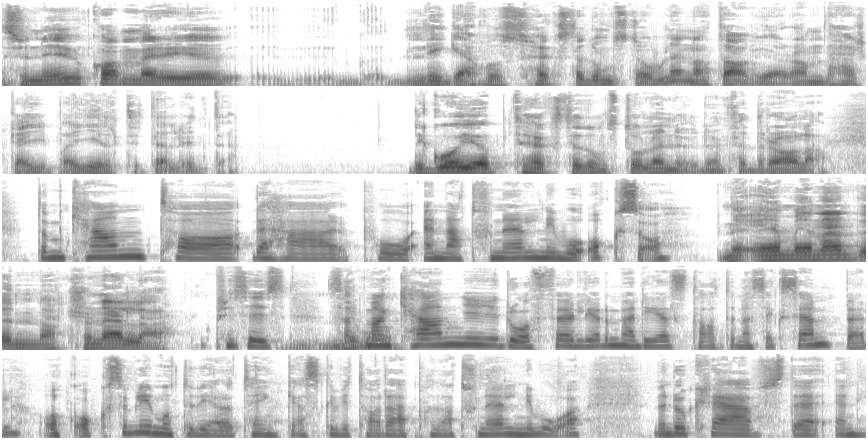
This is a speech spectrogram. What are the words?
så nu kommer det ju ligga hos Högsta domstolen att avgöra om det här ska vara giltigt eller inte. Det går ju upp till Högsta domstolen nu, den federala. De kan ta det här på en nationell nivå också. Nej, jag menar den nationella. Precis, så att man kan ju då följa de här delstaternas exempel och också bli motiverad att tänka, ska vi ta det här på nationell nivå? Men då krävs det en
